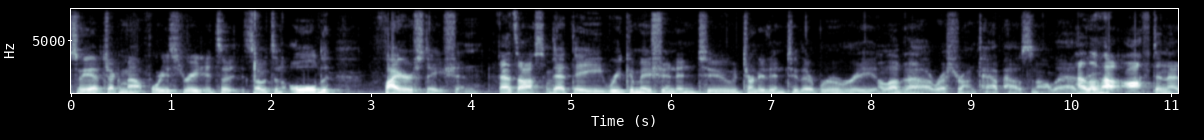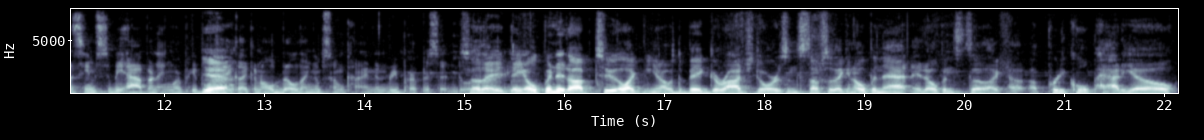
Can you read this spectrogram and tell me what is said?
so yeah, check them out. 40th Street. It's a so it's an old fire station That's awesome. that they recommissioned into turned it into their brewery and I love that. Uh, restaurant, tap house, and all that. I love how often that seems to be happening, where people Yeah. take like an old building of some kind and repurpose it into So a they, they opened it up to like you know the big garage doors and stuff, so they can open that. And it opens to like a, a pretty cool patio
